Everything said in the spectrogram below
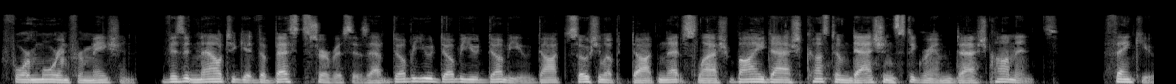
For more information, visit now to get the best services at www.socialup.net slash buy custom instagram comments. Thank you.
